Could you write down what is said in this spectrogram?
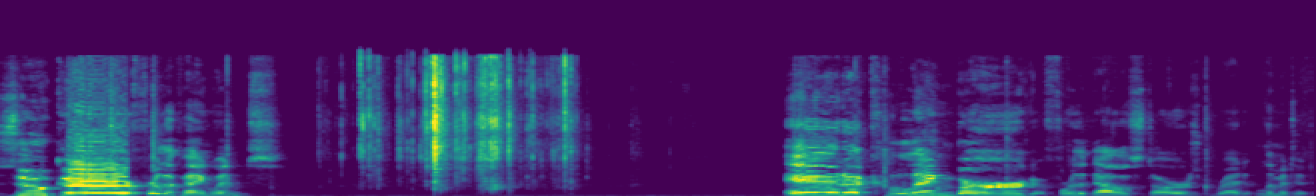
Zucker for the Penguins. And a Klingberg for the Dallas Stars Red Limited.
